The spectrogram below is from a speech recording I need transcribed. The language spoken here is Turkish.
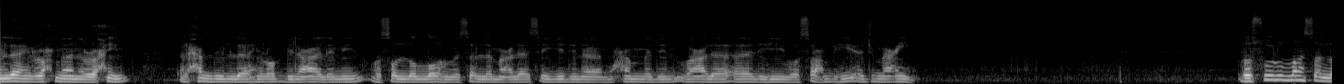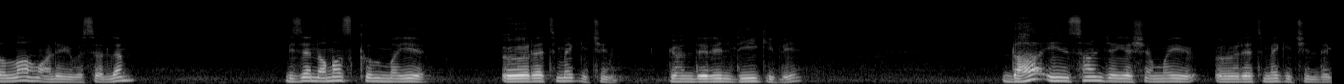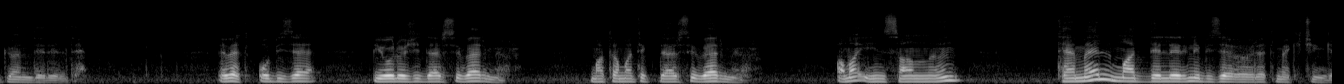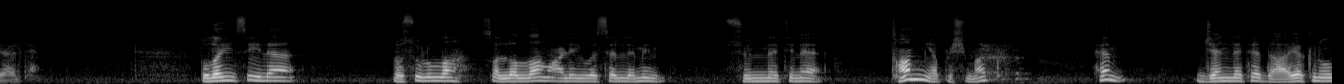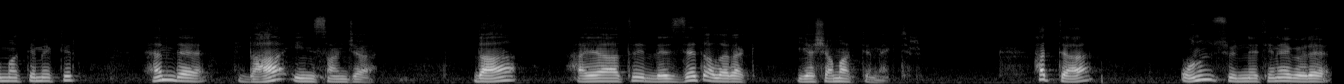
Bismillahirrahmanirrahim. Elhamdülillahi Rabbil alemin. Ve sallallahu ve sellem ala seyyidina Muhammedin ve ala alihi ve sahbihi ecma'in. Resulullah sallallahu aleyhi ve sellem bize namaz kılmayı öğretmek için gönderildiği gibi daha insanca yaşamayı öğretmek için de gönderildi. Evet o bize biyoloji dersi vermiyor. Matematik dersi vermiyor. Ama insanlığın temel maddelerini bize öğretmek için geldi. Dolayısıyla Resulullah sallallahu aleyhi ve sellemin sünnetine tam yapışmak hem cennete daha yakın olmak demektir hem de daha insanca, daha hayatı lezzet alarak yaşamak demektir. Hatta onun sünnetine göre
